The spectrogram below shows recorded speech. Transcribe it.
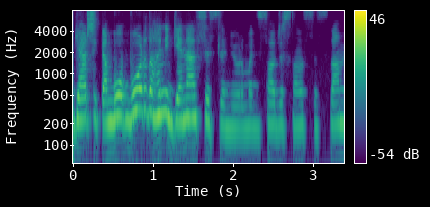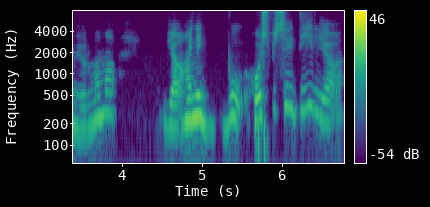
gerçekten bu bu arada hani genel sesleniyorum. Hani sadece sana seslenmiyorum ama ya hani bu hoş bir şey değil ya.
